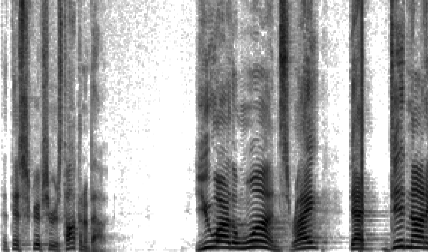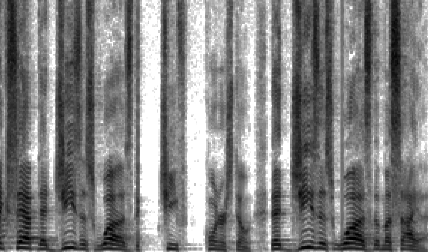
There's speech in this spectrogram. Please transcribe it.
that this scripture is talking about. You are the ones, right, that did not accept that Jesus was the chief cornerstone, that Jesus was the Messiah.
